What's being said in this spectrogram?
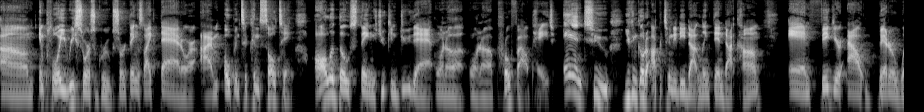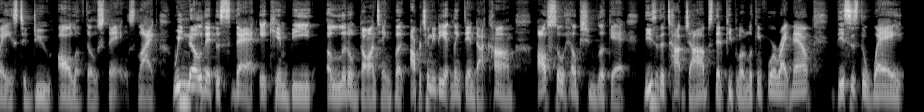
um, employee resource groups or things like that, or I'm open to consulting. All of those things you can do that on a on a profile page. And two, you can go to opportunity.linkedin.com and figure out better ways to do all of those things. Like we know that this that it can be a little daunting, but opportunity at linkedin.com also helps you look at these are the top jobs that people are looking for right now. This is the way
